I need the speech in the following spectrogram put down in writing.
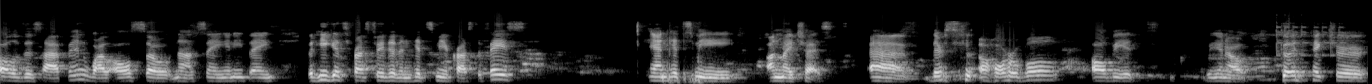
all of this happen while also not saying anything. But he gets frustrated and hits me across the face and hits me on my chest. Uh, there's a horrible, albeit you know, good picture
